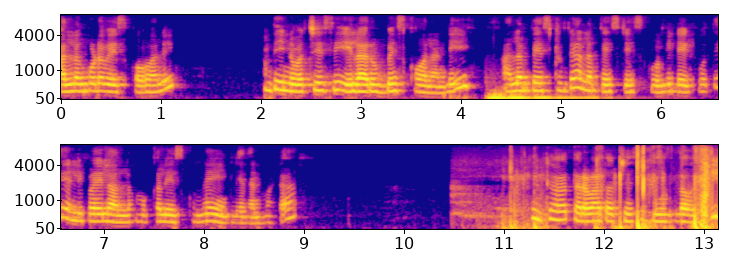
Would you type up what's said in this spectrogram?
అల్లం కూడా వేసుకోవాలి. దీన్ని వచ్చేసి ఇలా రుబ్బేసుకోవాలండి. అల్లం పేస్ట్ ఉంటే అల్లం పేస్ట్ వేసుకోండి. లేకపోతే ఎల్లిపాయలు అల్లం ముక్కలు వేసుకున్నా ఏం లేదనమాట ఇంకా తర్వాత వచ్చేసి దీంట్లో వచ్చి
